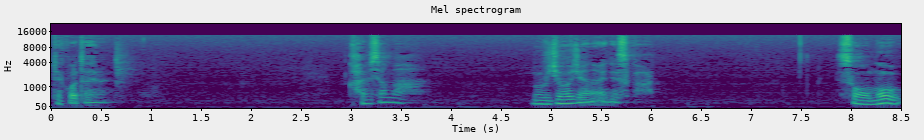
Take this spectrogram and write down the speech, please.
て答える。神様、無情じゃないですか。そう思う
